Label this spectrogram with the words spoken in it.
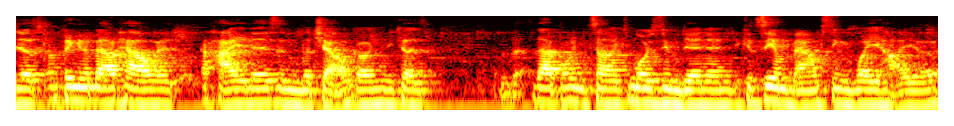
Just I'm thinking about how it, high it is in the Chao Garden because at that point Sonic's more zoomed in and you can see him bouncing way higher.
